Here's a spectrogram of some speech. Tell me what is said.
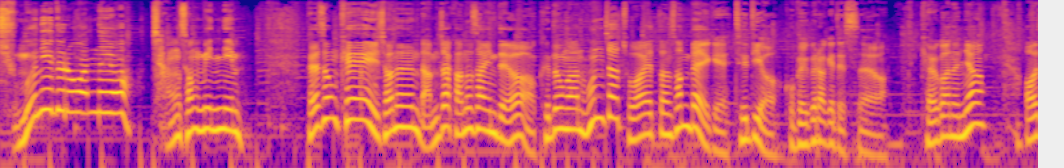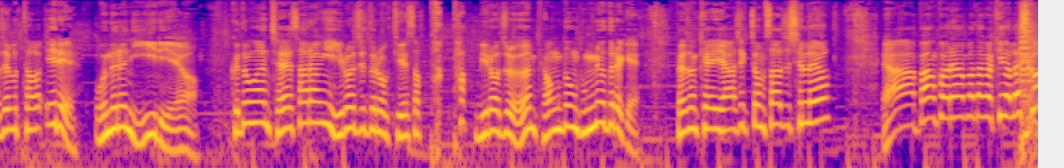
주문이 들어왔네요. 장성민님. 배송 K, 저는 남자 간호사인데요. 그동안 혼자 좋아했던 선배에게 드디어 고백을 하게 됐어요. 결과는요, 어제부터 1일, 오늘은 2일이에요. 그동안 제 사랑이 이루어지도록 뒤에서 팍팍 밀어준 병동 동료들에게 배송 K 야식 좀 싸주실래요? 야, 팡파레 한번 나갈게요. Let's go!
